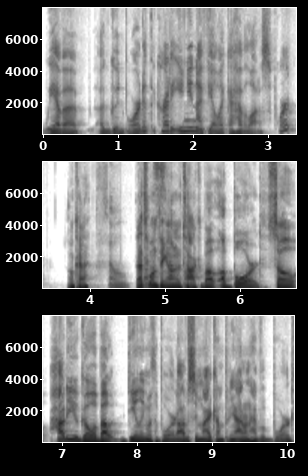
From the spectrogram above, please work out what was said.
we have a, a good board at the credit union. I feel like I have a lot of support. Okay. So That's, one thing I want to talk about. A board. So how do you go about dealing with a board? Obviously, my company, I don't have a board.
